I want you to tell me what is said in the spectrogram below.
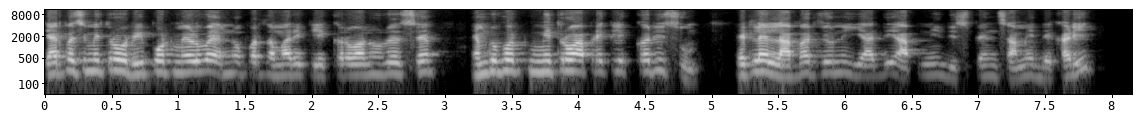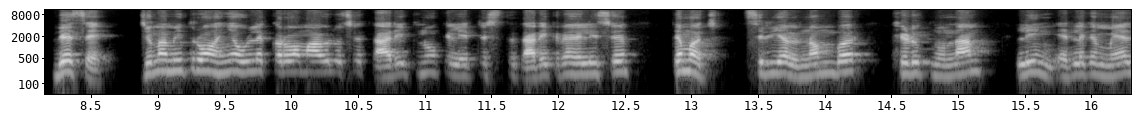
ત્યાર પછી મિત્રો રિપોર્ટ મેળવવા એમનું પર તમારે ક્લિક કરવાનું રહેશે. એમનું પર મિત્રો આપણે ક્લિક કરીશું, એટલે લાભાર્થીઓની યાદી આપની ડિસ્પ્લે સામે દેખાડી દેશે. જેમાં મિત્રો અહીંયા ઉલ્લેખ કરવામાં આવેલો છે તારીખનો કે લેટેસ્ટ તારીખ રહેલી છે તેમજ સિરિયલ નંબર ખેડૂતનું નામ, લિંગ એટલે કે મેલ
